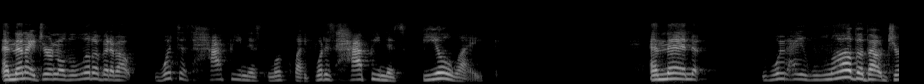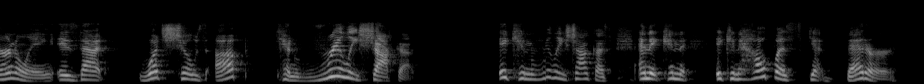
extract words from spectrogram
And then I journaled a little bit about what does happiness look like? What does happiness feel like? And then what I love about journaling is that what shows up can really shock us. It can really shock us and it can it can help us get better.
